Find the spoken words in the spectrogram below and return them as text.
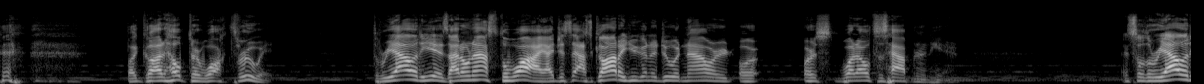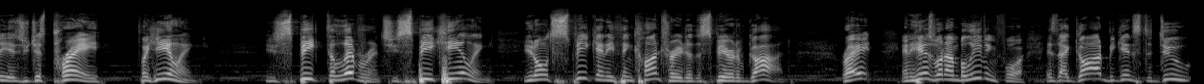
but God helped her walk through it. The reality is, I don't ask the why. I just ask God, are you going to do it now or, or, or what else is happening here? And so the reality is, you just pray for healing. You speak deliverance. You speak healing. You don't speak anything contrary to the Spirit of God, right? And here's what I'm believing for is that God begins to do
